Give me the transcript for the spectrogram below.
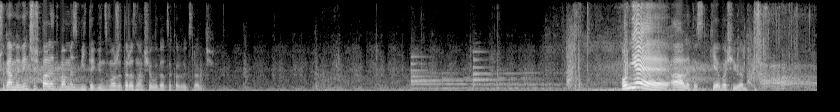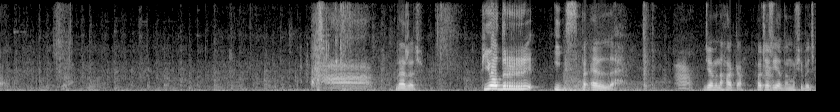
Czekamy, większość palet mamy zbitych, więc może teraz nam się uda cokolwiek zrobić. O nie! Ale to skiełbasiłem. Leżeć. Piotr XPL. Idziemy na haka. Chociaż jeden musi być.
